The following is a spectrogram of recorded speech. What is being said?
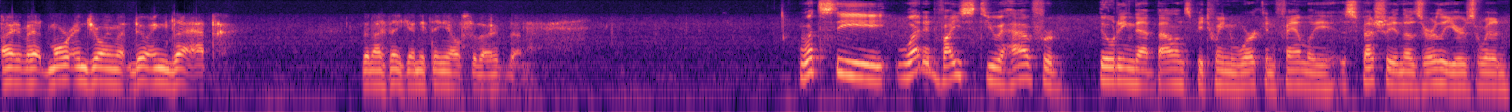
I have had more enjoyment doing that than I think anything else that I've done. What's the what advice do you have for building that balance between work and family, especially in those early years when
